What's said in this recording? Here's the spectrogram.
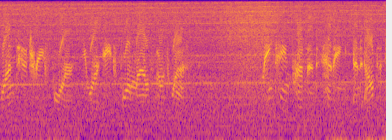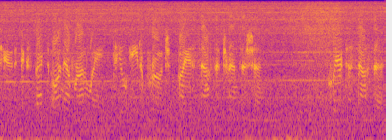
1234, you are 84 miles northwest. Maintain present heading and altitude. Expect RNAV runway 28 approach via Sasset transition. Clear to Sasset.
